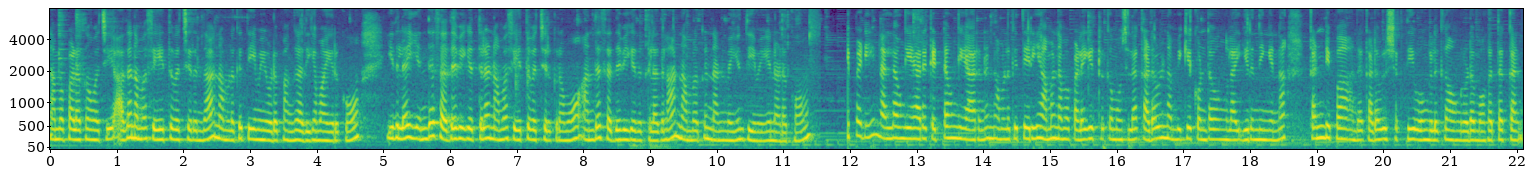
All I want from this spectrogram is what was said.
நம்ம பழக்கம் வச்சு அதை நம்ம சேர்த்து வச்சுருந்தா நம்மளுக்கு தீமையோட பங்கு அதிகமாக இருக்கும் இதில் எந்த சதவிகிதத்தில் நம்ம சேர்த்து வச்சுருக்கிறோமோ அந்த சதவிகிதத்தில் தான் நம்மளுக்கு நன்மையும் தீமையும் நடக்கும். இப்படி நல்லவங்க யார் கெட்டவங்க யாருன்னு நம்மளுக்கு தெரியாமல் நம்ம பழகிட்டு இருக்கும் கடவுள் நம்பிக்கை கொண்டவங்களாக இருந்தீங்கன்னா கண்டிப்பாக அந்த கடவுள் சக்தி உங்களுக்கு அவங்களோட முகத்தை கண்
